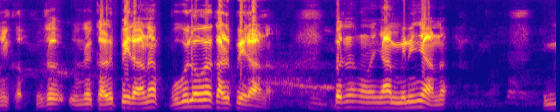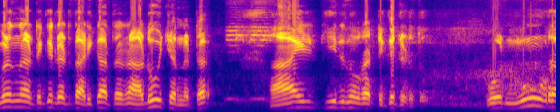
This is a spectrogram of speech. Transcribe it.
നീക്കം. ഇത് കളിപ്പീരാണ് ഭൂലോക കളിപ്പീരാണ് ഇപ്പം ഞാൻ മിനിഞ്ഞാണ് ഇവിടുന്ന് ടിക്കറ്റ് എടുത്ത് അടിക്കാത്തതിന് അടുവ് ചെന്നിട്ട് ആയിരത്തി ഇരുന്നൂറ് ടിക്കറ്റ് എടുത്തു. ഒരു നൂറ്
